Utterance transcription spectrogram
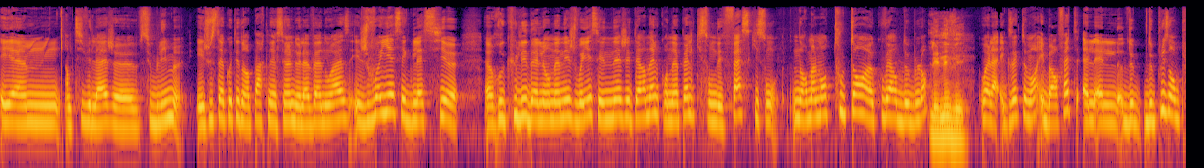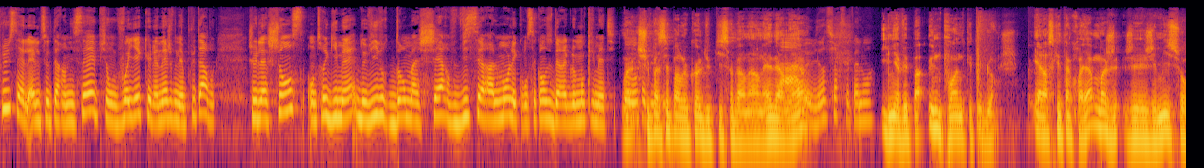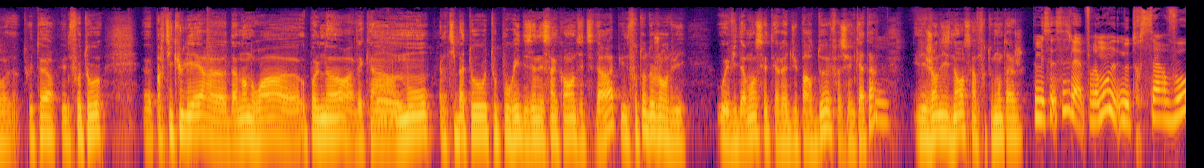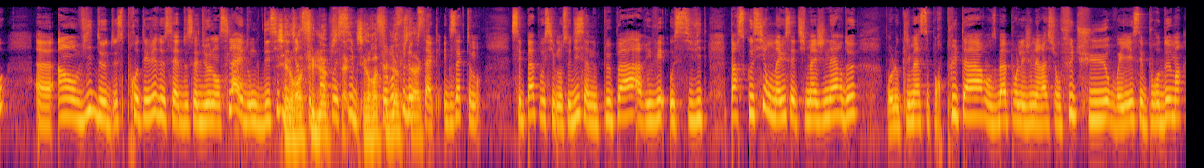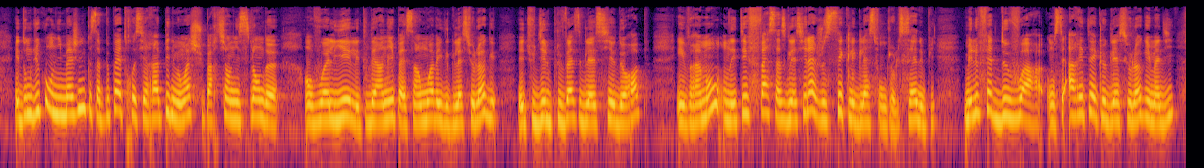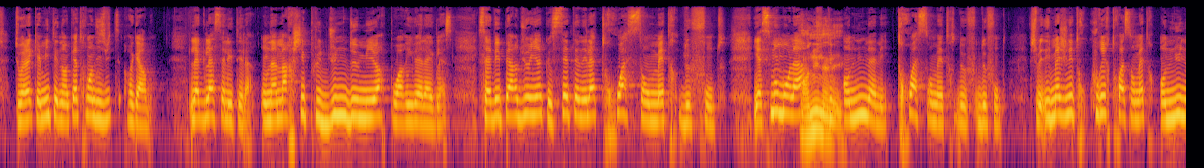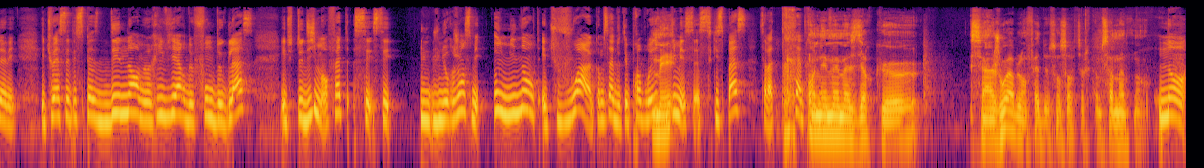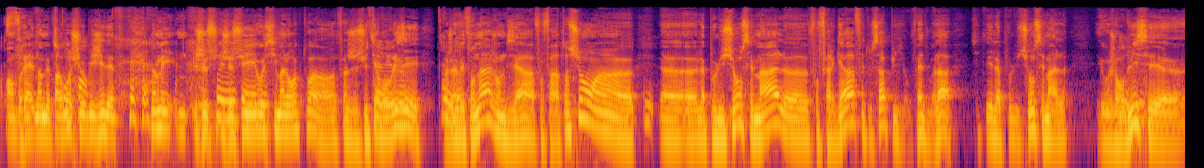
et euh, un petit village euh, sublime, et juste à côté d'un parc national de la Vanoise, et je voyais ces glaciers euh, reculer d'année en année, je voyais ces neiges éternelles qu'on appelle, qui sont des faces qui sont normalement tout le temps couvertes de blanc. les névés. Voilà, exactement. Et ben en fait, elle, elle, de, de plus en plus, elle, elle se ternissait, et puis on voyait que la neige venait plus tard. Donc, j'ai eu la chance, entre guillemets, de vivre dans ma chair viscéralement les conséquences du dérèglement climatique. Ouais, je ça suis passé par le col du Petit Saint-Bernard l'année Ah, dernière. bah, bien sûr, c'est pas loin. il n'y avait pas une pointe qui était blanche. Et alors, ce qui est incroyable, moi, j'ai- mis sur Twitter une photo euh, particulière euh, d'un endroit euh, au pôle Nord avec un mont, un petit bateau tout pourri des années 50, etc. Puis une photo d'aujourd'hui, où évidemment c'était réduit par deux, enfin c'est une cata. Et les gens disent non, c'est un photomontage. Mais c'est c'est vraiment notre cerveau euh, a envie de, de se protéger de cette, de cette violence-là et donc décide de dire refus c'est de pas possible. C'est le refus de l'obstacle. l'obstacle, exactement. C'est pas possible. On se dit ça ne peut pas arriver aussi vite parce qu'aussi on a eu cet imaginaire de bon le climat c'est pour plus tard, on se bat pour les générations futures, vous voyez c'est pour demain. Et donc du coup on imagine que ça peut pas être aussi rapide. Mais moi je suis partie en Islande euh, en voilier l'été dernier, passer un mois avec des glaciologues, étudier le plus vaste glacier d'Europe et vraiment on était face à ce glacier-là. Je sais que les glaces fondent, je le sais depuis, mais le fait de voir, on s'est arrêté avec le glaciologue et il m'a dit tu vois là Camille t'es dans 98, regarde. La glace, elle était là. On a marché plus d'une demi-heure pour arriver à la glace. Ça avait perdu rien que cette année-là 300 mètres de fonte. Et à ce moment-là, En une année. en une année, 300 mètres de, de fonte. Je vais imaginer tr- courir 300 mètres en une année. Et tu as cette espèce d'énorme rivière de fonte de glace. Et tu te dis, mais en fait, c'est c'est une, urgence mais imminente. Et tu vois comme ça de tes propres yeux, Mais- tu te dis mais ce qui se passe, ça va très très On vite. est même à se dire que c'est injouable en fait de s'en sortir comme ça maintenant. Non, En vrai, non mais pardon, je, suis comprends. obligé d'être. Non mais je suis, Oui, je suis aussi malheureux que toi. hein. Enfin, je suis terrorisé. Quand j'avais ton âge, on me disait ah, faut faire attention. Hein. euh, euh, la pollution, c'est mal. euh, faut faire gaffe et tout ça. Puis en fait, voilà, c'était la pollution, c'est mal. Et aujourd'hui, c'est euh,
